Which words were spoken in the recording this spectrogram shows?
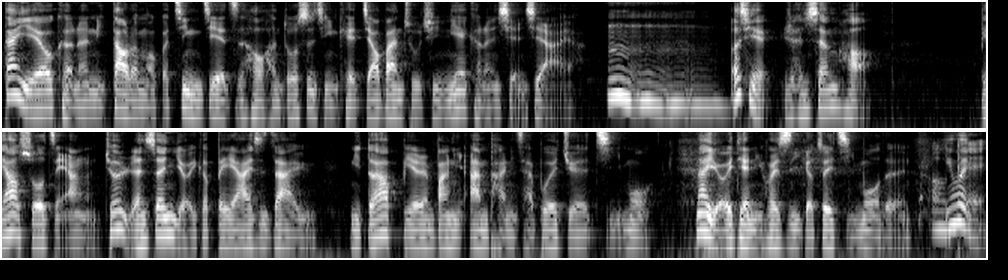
但也有可能你到了某个境界之后，很多事情可以交办出去，你也可能闲下来啊。嗯嗯嗯嗯。而且人生哈，不要说怎样，就是人生有一个悲哀是在于，你都要别人帮你安排，你才不会觉得寂寞。那有一天你会是一个最寂寞的人，Okay. 因为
